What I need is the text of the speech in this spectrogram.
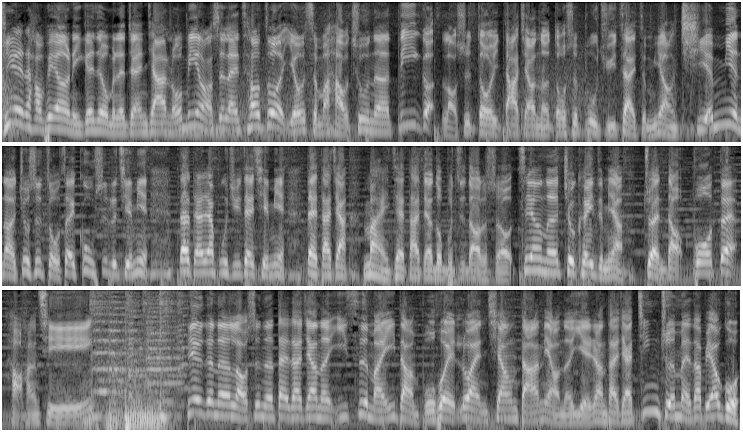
亲爱的好朋友，你跟着我们的专家罗宾老师来操作有什么好处呢？第一个，老师对大家呢都是布局在怎么样前面呢？就是走在故事的前面，带大家布局在前面，带大家买在大家都不知道的时候，这样呢就可以怎么样赚到波段好行情。第二个呢，老师呢带大家呢一次买一档，不会乱枪打鸟呢，也让大家精准买到标股，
